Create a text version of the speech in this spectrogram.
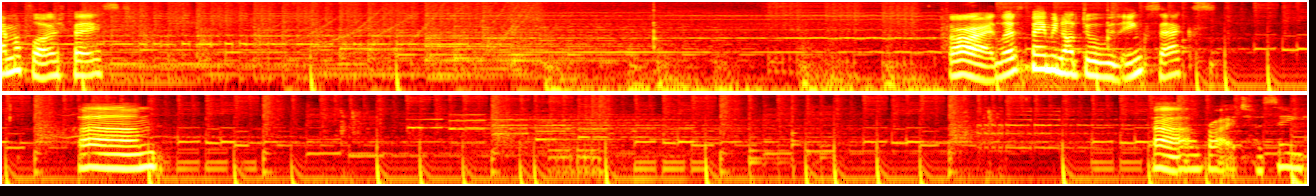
Camouflage paste. Alright, let's maybe not do it with ink sacs. Um, Ah, right, I see.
